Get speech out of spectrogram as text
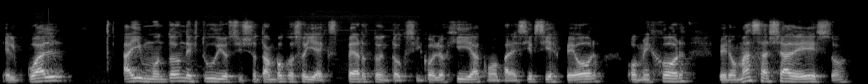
el cual hay un montón de estudios, y yo tampoco soy experto en toxicología, como para decir si es peor o mejor, pero más allá de eso,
